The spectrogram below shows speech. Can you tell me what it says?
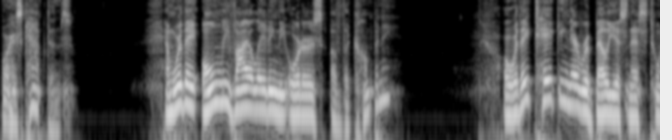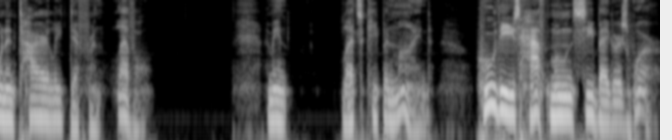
Or his captain's? And were they only violating the orders of the company? Or were they taking their rebelliousness to an entirely different level? I mean, let's keep in mind who these half moon sea beggars were.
